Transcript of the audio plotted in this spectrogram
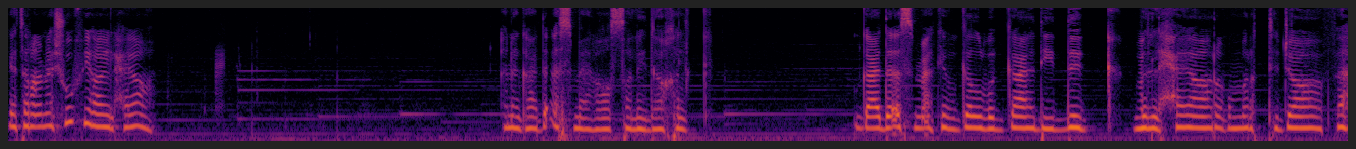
يا ترى أنا شو في هاي الحياة؟ أنا قاعدة أسمع الغصة اللي داخلك. وقاعدة أسمع كيف قلبك قاعد يدق بالحياة رغم ارتجافه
